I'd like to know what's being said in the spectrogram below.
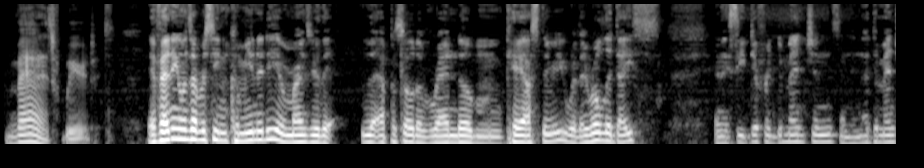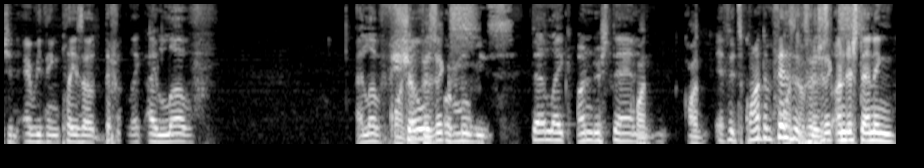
man, it's weird. If anyone's ever seen Community, it reminds me of the, the episode of Random Chaos Theory where they roll the dice and they see different dimensions, and in that dimension, everything plays out different. Like I love, I love Quantum shows physics? or movies that like understand. Quant- quant- if it's quantum physics, Physics or just understanding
